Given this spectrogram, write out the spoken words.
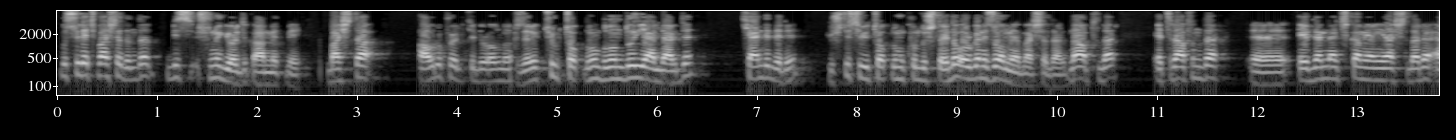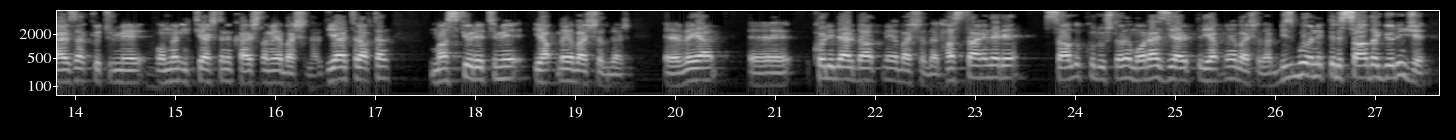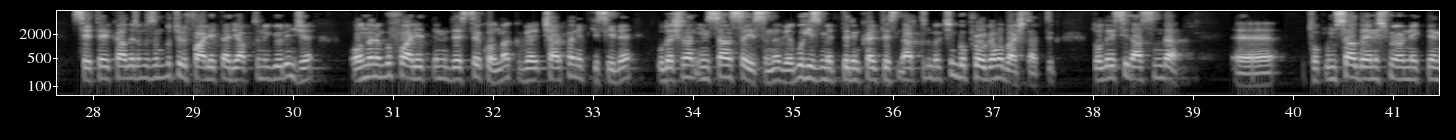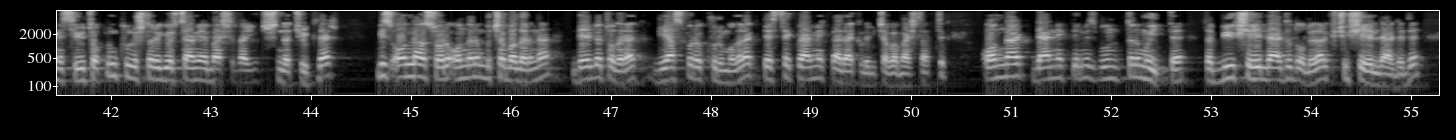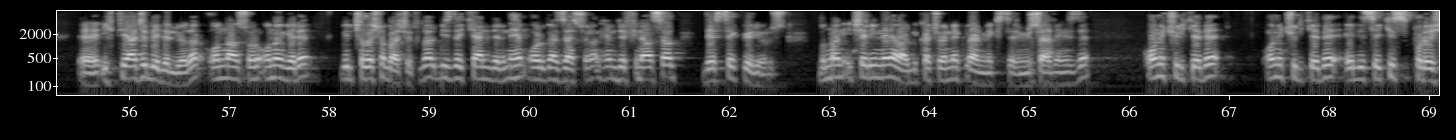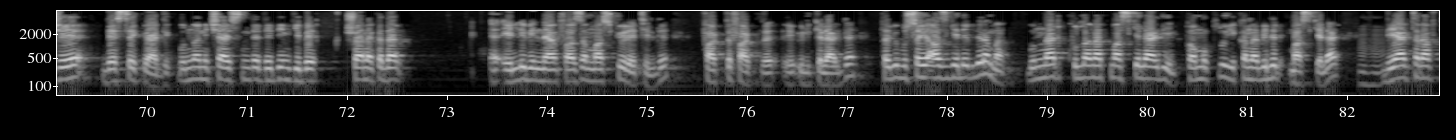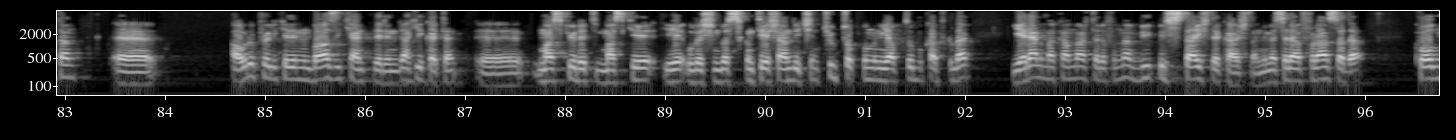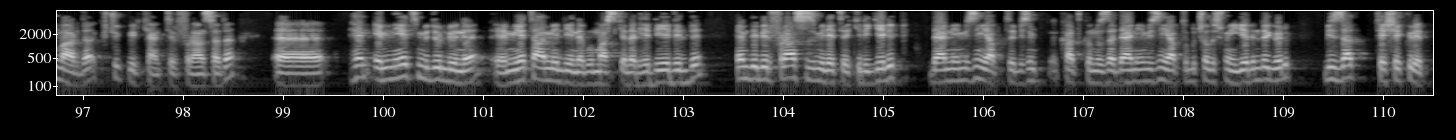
bu süreç başladığında biz şunu gördük Ahmet Bey. Başta Avrupa ülkeleri olmak üzere Türk toplumun bulunduğu yerlerde kendileri güçlü sivil toplum kuruluşlarıyla organize olmaya başladılar. Ne yaptılar? Etrafında e, evlerinden çıkamayan yaşlılara erzak götürmeye, onların ihtiyaçlarını karşılamaya başladılar. Diğer taraftan maske üretimi yapmaya başladılar. E, veya e, koliler dağıtmaya başladılar. Hastanelere, sağlık kuruluşlarına moral ziyaretleri yapmaya başladılar. Biz bu örnekleri sahada görünce, STK'larımızın bu tür faaliyetler yaptığını görünce onların bu faaliyetlerine destek olmak ve çarpan etkisiyle ulaşılan insan sayısını ve bu hizmetlerin kalitesini arttırmak için bu programı başlattık. Dolayısıyla aslında e, toplumsal dayanışma örneklerini sivil toplum kuruluşları göstermeye başladılar yurt dışında Türkler. Biz ondan sonra onların bu çabalarına devlet olarak, diaspora kurumu olarak destek vermekle alakalı bir çaba başlattık. Onlar derneklerimiz bulundukları muhitte, tabii büyük şehirlerde de oluyorlar, küçük şehirlerde de e, ihtiyacı belirliyorlar. Ondan sonra ona göre bir çalışma başlatıyorlar. Biz de kendilerine hem organizasyonel hem de finansal destek veriyoruz. Bunların içeriğinde ne var? Birkaç örnek vermek isterim müsaadenizle. 13 ülkede 13 ülkede 58 projeye destek verdik. Bunların içerisinde dediğim gibi şu ana kadar 50 binden fazla maske üretildi. Farklı farklı e, ülkelerde. Tabii bu sayı az gelebilir ama bunlar kullanat maskeler değil. Pamuklu yıkanabilir maskeler. Hı hı. Diğer taraftan e, Avrupa ülkelerinin bazı kentlerinde hakikaten e, maske üretim, maskeye ulaşımda sıkıntı yaşandığı için Türk toplumunun yaptığı bu katkılar yerel makamlar tarafından büyük bir sitayişle karşılandı. Mesela Fransa'da, Kolmar'da, küçük bir kenttir Fransa'da, e, hem Emniyet Müdürlüğü'ne, Emniyet Amirliği'ne bu maskeler hediye edildi. Hem de bir Fransız milletvekili gelip derneğimizin yaptığı, bizim katkımızda derneğimizin yaptığı bu çalışmayı yerinde görüp bizzat teşekkür etti.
